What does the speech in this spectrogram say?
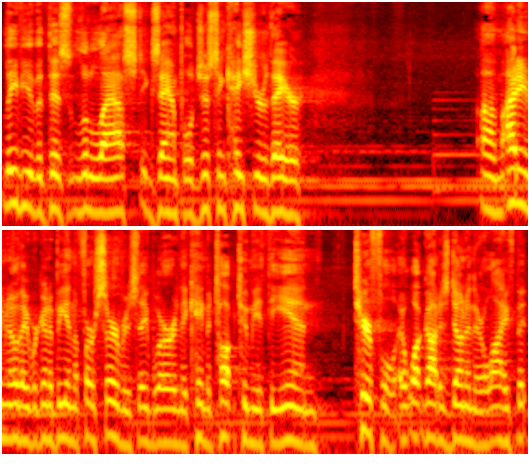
leave you with this little last example, just in case you're there. Um, I didn't even know they were going to be in the first service. They were, and they came and talked to me at the end, tearful at what God has done in their life. But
